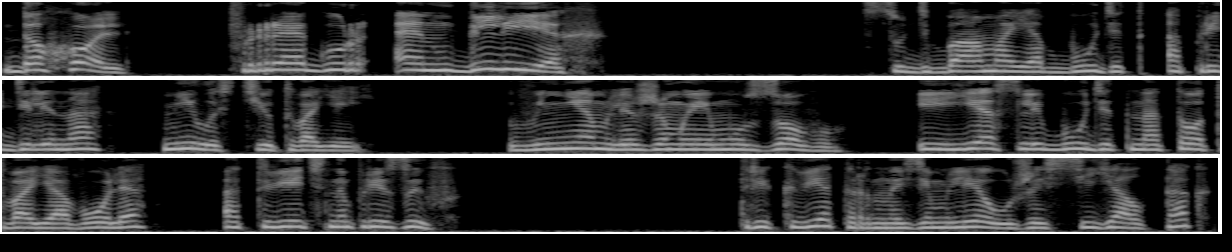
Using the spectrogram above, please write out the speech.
дохоль, фрегур энглиех». «Судьба моя будет определена милостью Твоей. Внемли же моему зову, и если будет на то Твоя воля, ответь на призыв». Трикветр на земле уже сиял так,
